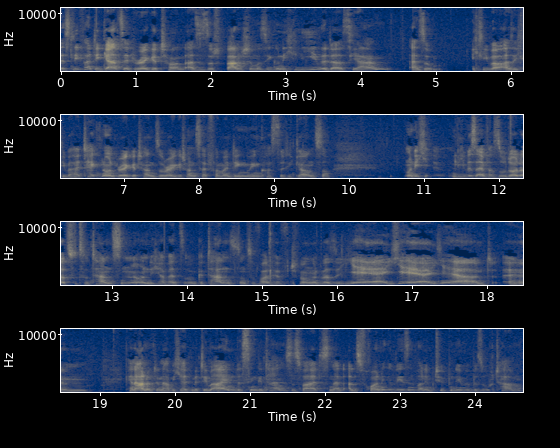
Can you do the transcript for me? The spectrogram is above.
es lief halt die ganze Zeit Reggaeton, also so spanische Musik und ich liebe das, ja. Also ich liebe, also ich liebe halt Techno und Reggaeton. So Reggaeton ist halt voll mein Ding wegen Costa Rica und so. Und ich liebe es einfach so doll dazu zu tanzen und ich habe halt so getanzt und so voll Hüftschwung und war so yeah, yeah, yeah und ähm, keine Ahnung, dann habe ich halt mit dem einen ein bisschen getanzt. Das war halt, das sind halt alles Freunde gewesen von dem Typen, den wir besucht haben.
